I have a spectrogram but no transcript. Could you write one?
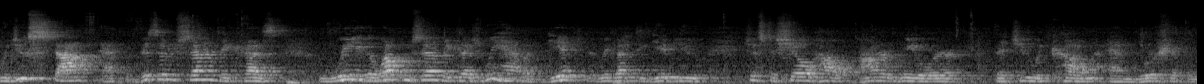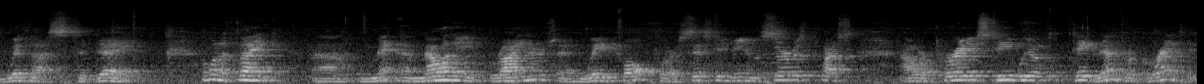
would you stop at the visitor center because we, the Welcome Center, because we have a gift that we'd like to give you just to show how honored we were that you would come and worship with us today. I want to thank uh, Me uh, Melanie Reiners and Wade Falk for assisting me in the service, plus our praise team. We'll take them for granted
